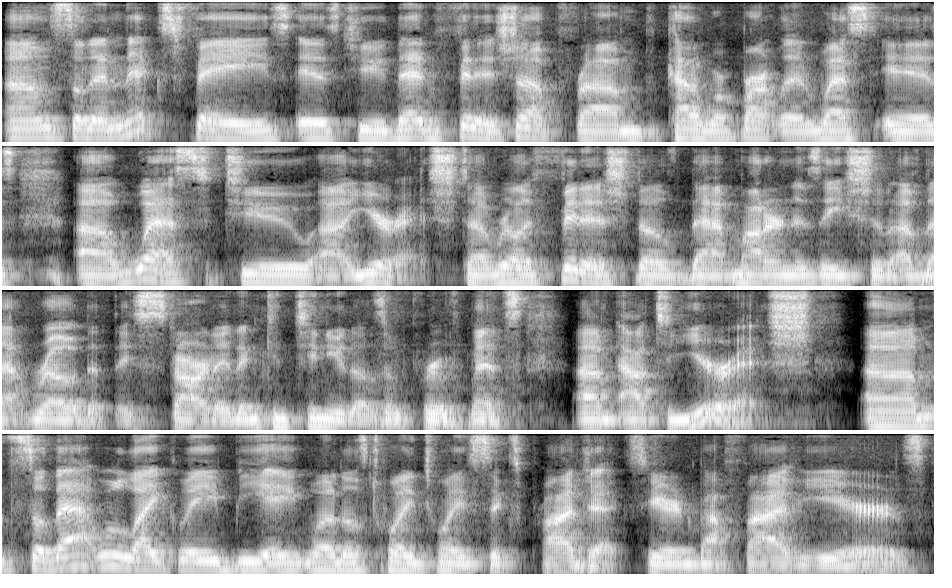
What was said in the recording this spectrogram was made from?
Um, so, the next phase is to then finish up from kind of where Bartlett West is uh, west to uh, Urish to really finish those, that modernization of that road that they started and continue those improvements um, out to Urish. Um, so that will likely be a, one of those 2026 projects here in about five years.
